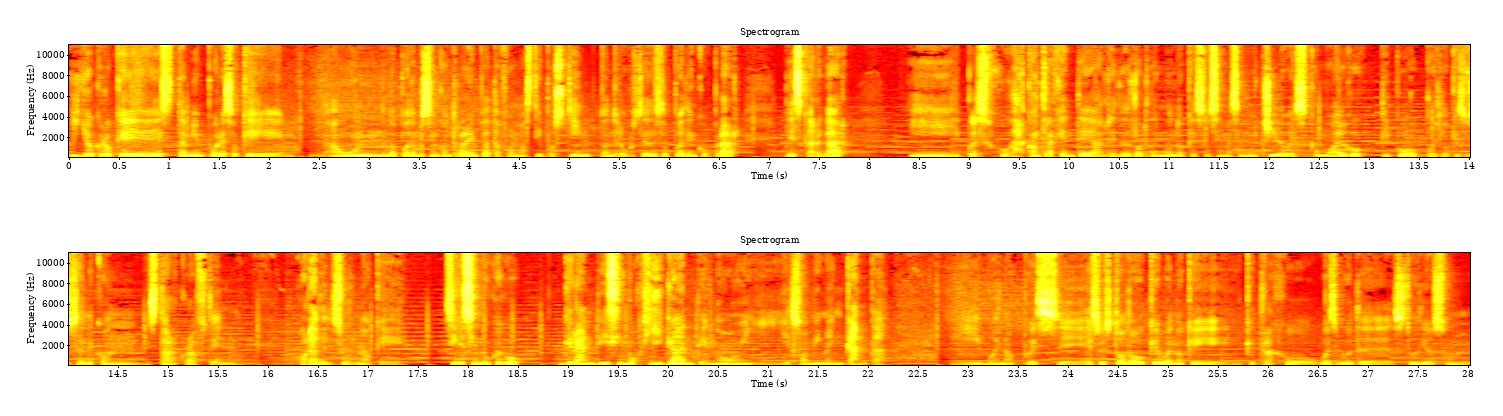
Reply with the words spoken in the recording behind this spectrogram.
Y yo creo que es también por eso que aún lo podemos encontrar en plataformas tipo Steam, donde ustedes lo pueden comprar, descargar y pues jugar contra gente alrededor del mundo, que eso se me hace muy chido. Es como algo tipo pues lo que sucede con StarCraft en Corea del Sur, ¿no? Que sigue siendo un juego grandísimo, gigante, ¿no? Y, eso a mí me encanta. Y bueno, pues eh, eso es todo. Qué bueno que, que trajo Westwood eh, Studios un,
